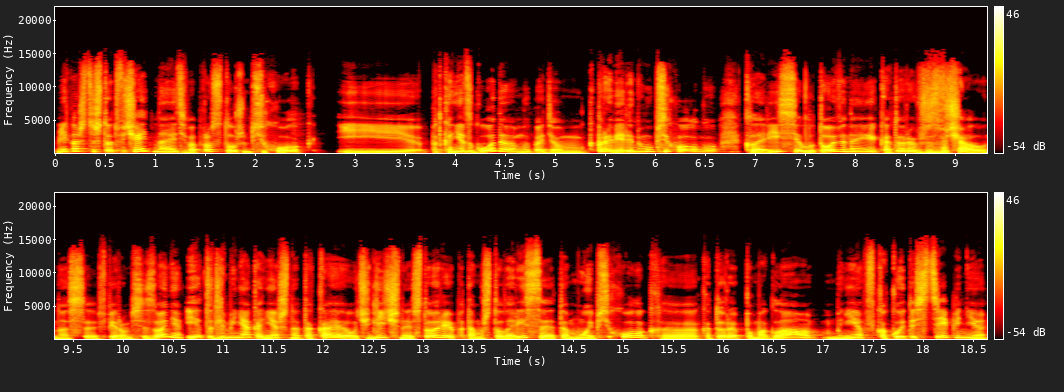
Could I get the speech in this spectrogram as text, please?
Мне кажется, что отвечать на эти вопросы должен психолог. И под конец года мы пойдем к проверенному психологу, к Ларисе Лутовиной, которая уже звучала у нас в первом сезоне. И это для меня, конечно, такая очень личная история, потому что Лариса — это мой психолог, э, которая помогла мне в какой-то степени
